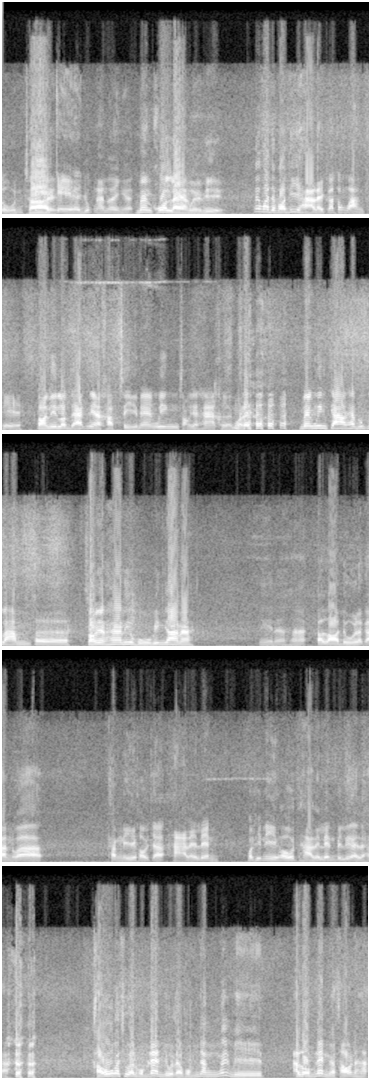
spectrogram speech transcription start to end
90 ใช่ คือเจยุคนั้นอะไรอย่างเงี้ย แม่งโคตรแรงเลยพี่ ไม่ว่าจะบอดี้หาอะไรก็ต้องวางเค ตอนนี้รถแดกเนี่ยขับ4แม่งวิ่ง 2.5 เขินหมดอะ แม่งวิ่ง 9 แทบทุกลเออำ2.5 นี่โอ้โหวิ่งยากนะ นี่นะฮะ ก็รอดูแล้วกันว่า ทางนี้เขาจะหาอะไรเล่น เพราะที่นี่เขาหาอะไรเล่นไปเรื่อยแหละฮะ เขาก็ชวนผมเล่นอยู่แต่ผมยังไม่มีอารมณ์เล่นกับเขานะฮะ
